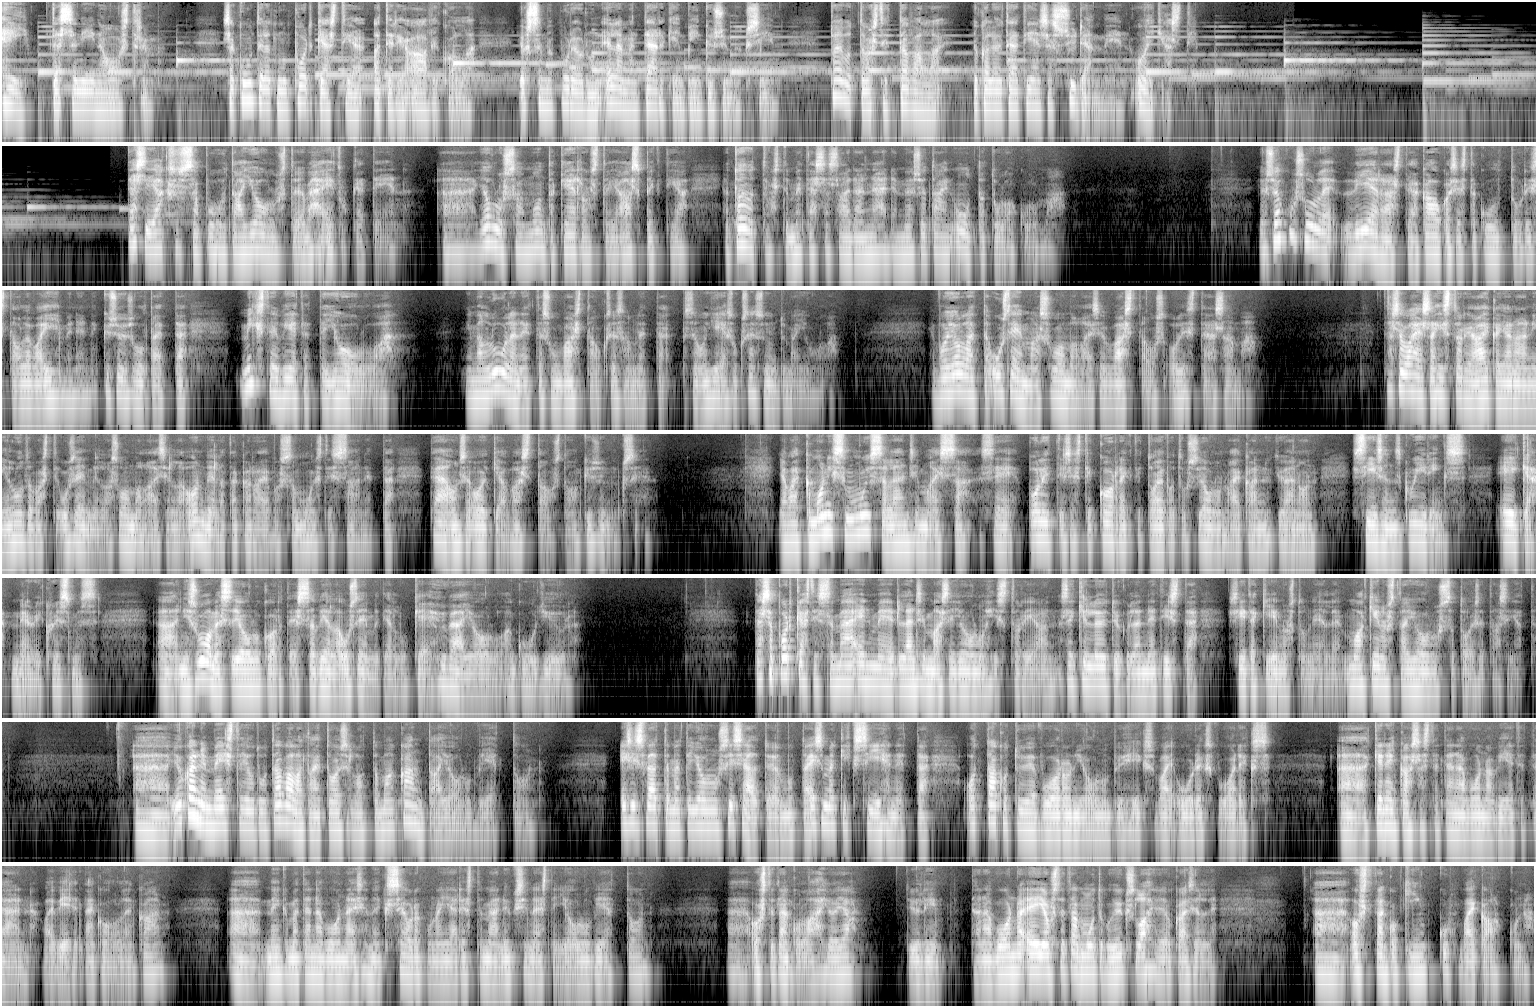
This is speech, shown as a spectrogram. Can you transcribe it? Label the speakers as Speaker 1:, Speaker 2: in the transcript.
Speaker 1: Hei, tässä Niina Oström. Sä kuuntelet mun podcastia Ateria Aavikolla, jossa mä pureudun elämän tärkeimpiin kysymyksiin. Toivottavasti tavalla, joka löytää tiensä sydämeen oikeasti. Tässä jaksossa puhutaan joulusta jo vähän etukäteen. Ää, joulussa on monta kerrosta ja aspektia, ja toivottavasti me tässä saadaan nähdä myös jotain uutta tulokulmaa. Jos joku sulle vieraasta ja kaukaisesta kulttuurista oleva ihminen kysyy sulta, että miksi te vietätte joulua, niin mä luulen, että sun vastauksesi on, että se on Jeesuksen syntymäjuhla. Ja voi olla, että useimman suomalaisen vastaus olisi tämä sama. Tässä vaiheessa historia aikajana niin luultavasti useimmilla suomalaisilla on vielä takaraivossa muistissaan, että tämä on se oikea vastaus tuohon kysymykseen. Ja vaikka monissa muissa länsimaissa se poliittisesti korrekti toivotus joulun aikaan nykyään on Season's Greetings eikä Merry Christmas, ää, niin Suomessa joulukorteissa vielä useimmiten lukee Hyvää joulua, Good Jul. Tässä podcastissa mä en mene länsimaisen joulun historiaan. Sekin löytyy kyllä netistä siitä kiinnostuneelle. Mua kiinnostaa joulussa toiset asiat. Ää, jokainen meistä joutuu tavalla tai toisella ottamaan kantaa joulun viettoon – ei siis välttämättä joulun sisältöön, mutta esimerkiksi siihen, että ottaako työvuoron joulun pyhiksi vai uudeksi vuodeksi. Ää, kenen kanssa sitä tänä vuonna vietetään vai vietetäänkö ollenkaan. Ää, menkö mä tänä vuonna esimerkiksi seurakunnan järjestämään yksinäisten jouluviettoon. Ää, ostetaanko lahjoja tyyliin. Tänä vuonna ei osteta muuta kuin yksi lahja jokaiselle. Ää, ostetaanko kinkku vai kalkkuna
